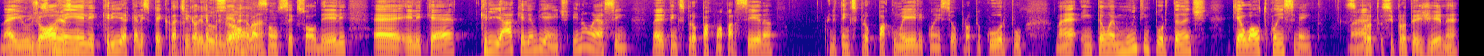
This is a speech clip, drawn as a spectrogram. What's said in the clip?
Né? E o jovem ele cria aquela expectativa aquela ilusão, que a primeira né? relação sexual dele é, ele quer criar aquele ambiente e não é assim. Né? Ele tem que se preocupar com a parceira, ele tem que se preocupar com ele, conhecer o próprio corpo. Né? Então é muito importante que é o autoconhecimento. Se, né? se proteger né?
